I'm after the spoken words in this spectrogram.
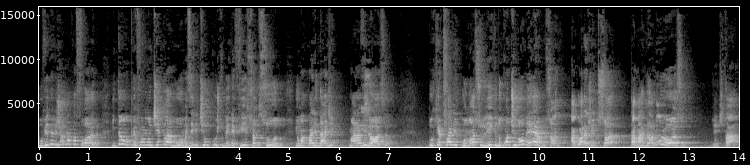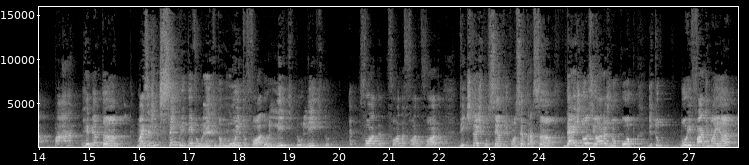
O vidro ele jogava fora. Então o perfume não tinha glamour, mas ele tinha um custo-benefício absurdo e uma qualidade maravilhosa. Porque quali... o nosso líquido continuou mesmo, só agora a gente só está mais glamouroso. A gente está arrebentando. Mas a gente sempre teve um líquido muito foda. O líquido, o líquido é foda, foda, foda, foda. 23% de concentração, 10, 12 horas no corpo, de tu borrifar de manhã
